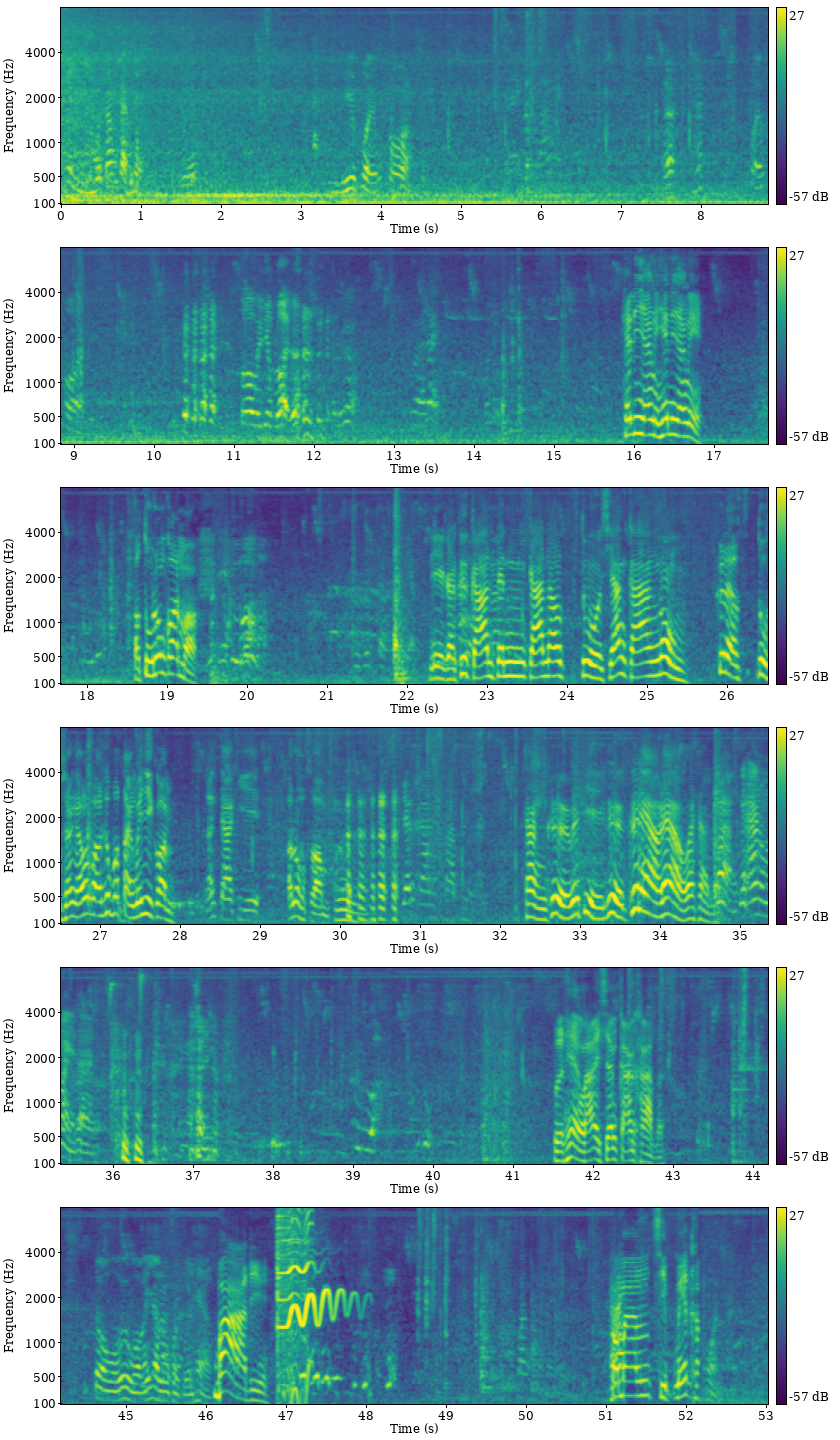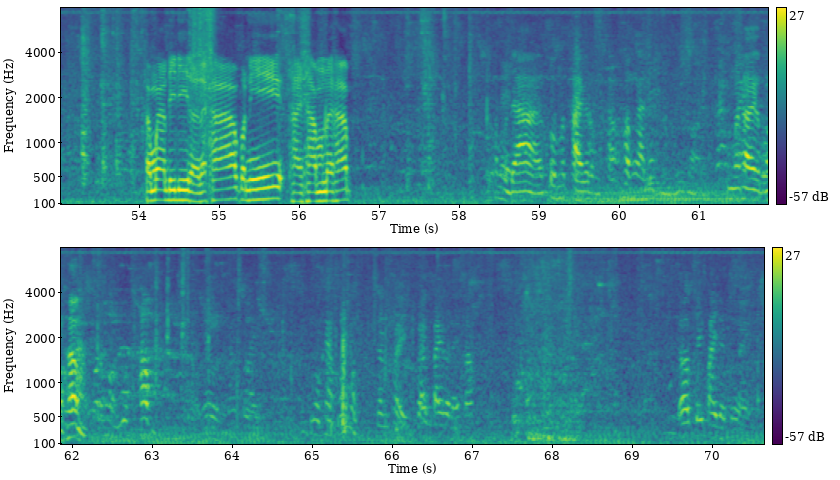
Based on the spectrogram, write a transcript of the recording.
เห็นบ่ตั้งกันเนี่ยนี่ปล่อยพอปล่อยพอ ตัวไปเรียบร้อยแล้วเฮ็ดนี่ยังนี่เฮ็ดนี่ยังนี่เอาตู้ลงก่อนบ่นี่ก็คือการเป็นการเอาตู้เสียงกลางลงคือแล้วตู้เสียงกันลงก่อนคือบ่ตั้งเวทีก่อน หลังจากที่เอาลงซ้อมทั้งคือเวทีคือคือแล้วแล้วว่าสั่นบ้างไปหาหน่อใหม่ทาน เปิดแห้งหลายเสียงกลางขาดน่ะโตบอกให้อย่าลงคนตัวแห้งบ้าดิประมาณ 10 เมตรครับทำงานดีๆหน่อยนะครับ วันนี้ถ่ายทำนะครับธรรมดาคนมาถ่ายกับผมทำงานดีหน่อยมาถ่ายกับผมข้ามพอเห็น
